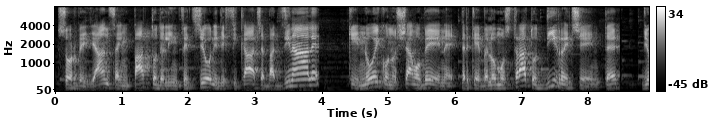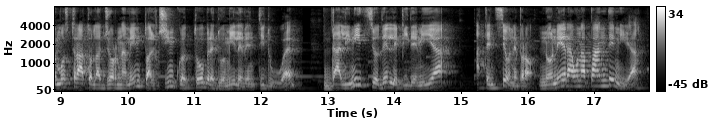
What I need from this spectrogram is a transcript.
sorveglianza impatto delle infezioni ed efficacia bazzinale, che noi conosciamo bene perché ve l'ho mostrato di recente, vi ho mostrato l'aggiornamento al 5 ottobre 2022, dall'inizio dell'epidemia, attenzione però, non era una pandemia,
